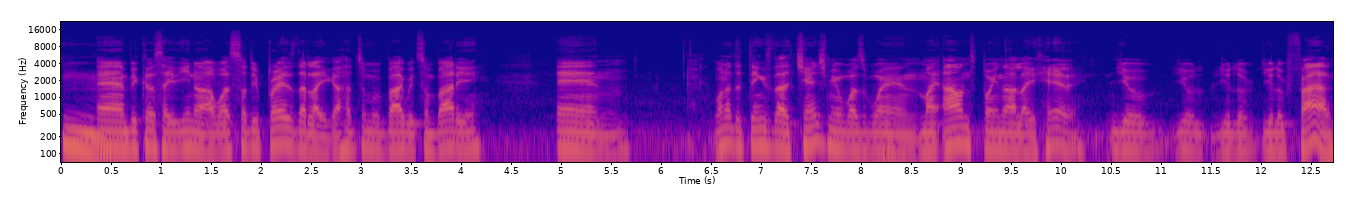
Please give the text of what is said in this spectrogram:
Hmm. and because I, you know, I was so depressed that like I had to move back with somebody, and one of the things that changed me was when my aunt pointed out like, "Hey, you, you, you look, you look fat,"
